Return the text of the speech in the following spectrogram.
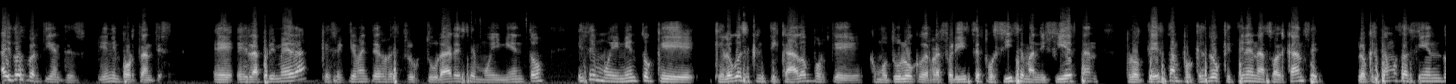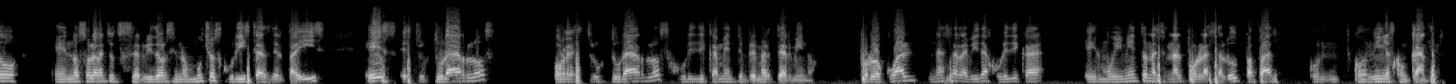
Hay dos vertientes bien importantes. Eh, eh, la primera, que efectivamente es reestructurar ese movimiento, ese movimiento que, que luego es criticado porque, como tú lo referiste, pues sí, se manifiestan, protestan, porque es lo que tienen a su alcance. Lo que estamos haciendo, eh, no solamente tu servidor, sino muchos juristas del país, es estructurarlos o reestructurarlos jurídicamente en primer término. Por lo cual nace la vida jurídica el Movimiento Nacional por la Salud, papás con, con niños con cáncer.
